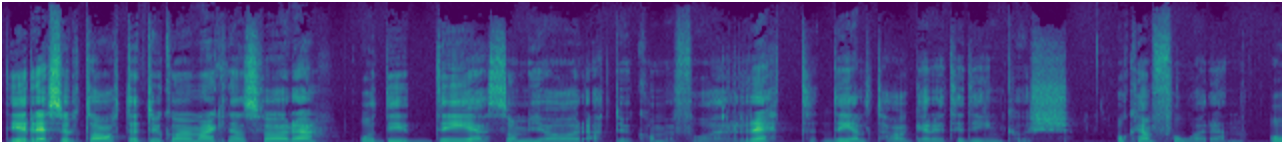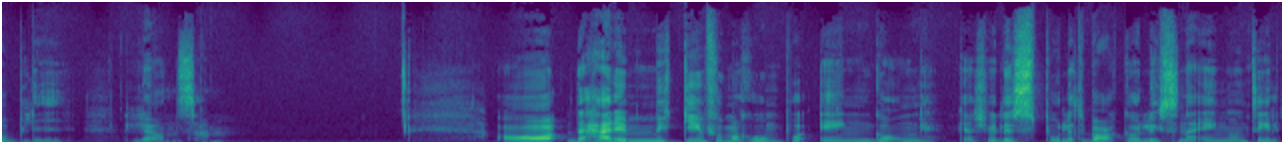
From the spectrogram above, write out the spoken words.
Det är resultatet du kommer marknadsföra och det är det som gör att du kommer få rätt deltagare till din kurs och kan få den att bli lönsam. Ja, det här är mycket information på en gång. Kanske vill du spola tillbaka och lyssna en gång till.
